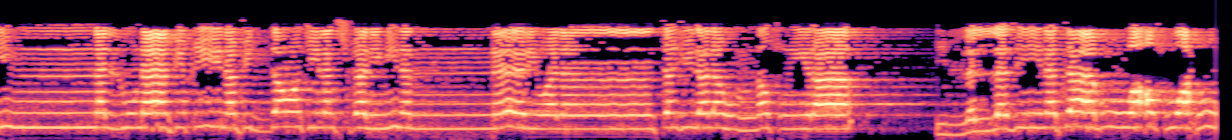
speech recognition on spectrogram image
إن المنافقين في الدرك الأسفل من النار ولن تجد لهم نصيرا إلا الذين تابوا وأصلحوا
